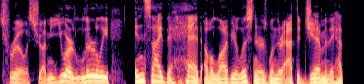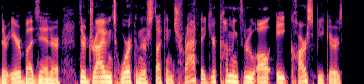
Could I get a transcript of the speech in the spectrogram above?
True, it's true. I mean, you are literally inside the head of a lot of your listeners when they're at the gym and they have their earbuds in, or they're driving to work and they're stuck in traffic. You're coming through all eight car speakers,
